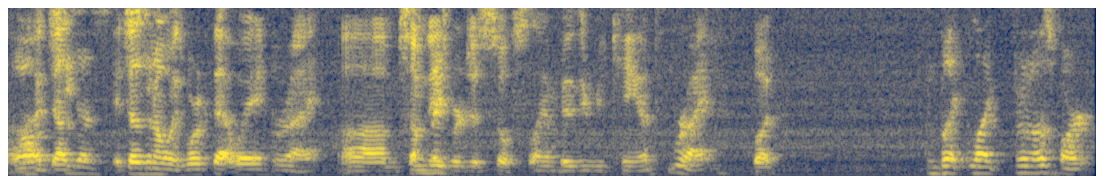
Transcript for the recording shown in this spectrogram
Uh, Well, it, does, does. it doesn't always work that way. Right. Um, some days But- we're just so slam busy we can't. Right. But- but like for the most part,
